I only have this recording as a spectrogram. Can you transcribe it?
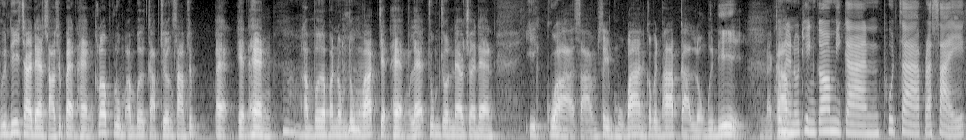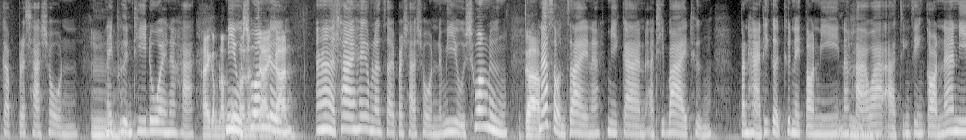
พื้นที่ชายแดน 38 แห่ง ครอบคลุมอำเภอกับเชิง31แห่งอืมอำเภอพนมดงรัก 7 แห่ง และชุมชนแนวชายแดนอีกกว่า 30 หมู่บ้านก็เป็นภาพการลงพื้นที่นะคคุณรับอนุทินก็มีการพูดจาประสัยกับประชาชนอืมในพื้นที่ด้วยนะคะ ให้กำลังอกมีอยู่กำลัช่วงใจหนึ่งกัน อ่าใช่ให้กำลังใจประชาชนนะมีอยู่ช่วงหนึ่งกับน่าสนใจนะ มีการอธิบายถึงปัญหาที่เกิดขึ้นในตอนนี้นะคะอืมว่าอ่าจริง ๆ ก่อนหน้านี้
